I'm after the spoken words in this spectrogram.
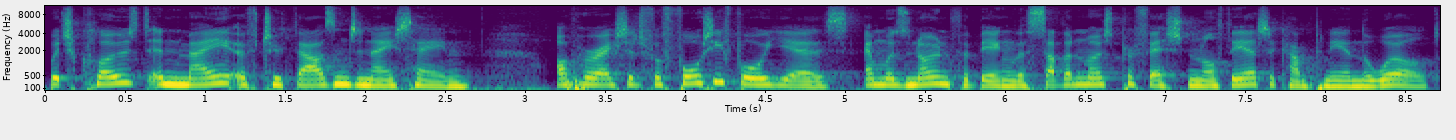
which closed in May of 2018, operated for 44 years and was known for being the southernmost professional theatre company in the world.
